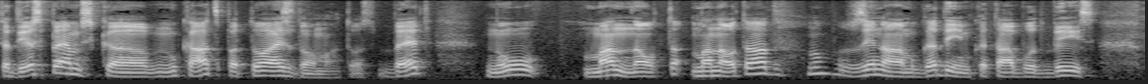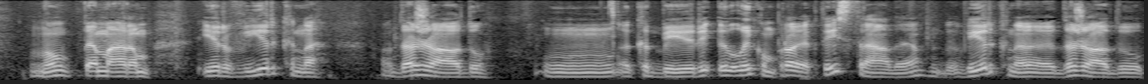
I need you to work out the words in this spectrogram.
tad iespējams, ka nu, kāds par to aizdomātos. Bet, nu, Man nav, tā, man nav tādu nu, zināmu gadījumu, ka tā būtu bijis. Nu, piemēram, ir virkne uh, dažādu mm, kad bija likuma projekta izstrādē, virkne dažādu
